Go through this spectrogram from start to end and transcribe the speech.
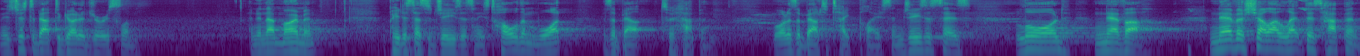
and he's just about to go to Jerusalem. And in that moment, Peter says to Jesus, and he's told him what is about to happen, what is about to take place. And Jesus says, Lord, never, never shall I let this happen.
